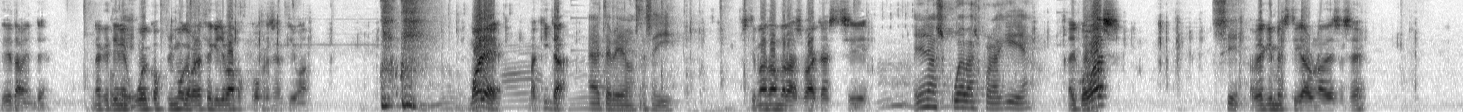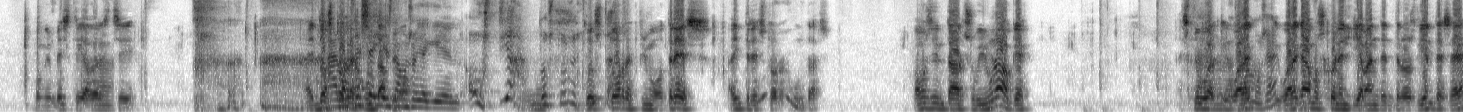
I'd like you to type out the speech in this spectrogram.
directamente. Una que tiene huecos, primo, que parece que lleva dos cofres encima. ¡Muere! Vaquita. Ahora te veo, estás allí. Estoy matando a las vacas, sí. Hay unas cuevas por aquí, eh. ¿Hay cuevas? Sí. Habría que investigar una de esas, ¿eh? Pongo investigadores, Ah. sí. Hay dos a los torres juntas, estamos hoy aquí en. ¡Hostia! Dos torres Dos juntas. torres, primo. Tres. Hay tres torres juntas. ¿Vamos a intentar subir una o qué? Es que igual, igual, lanzamos, ¿eh? igual acabamos con el diamante entre los dientes, ¿eh?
